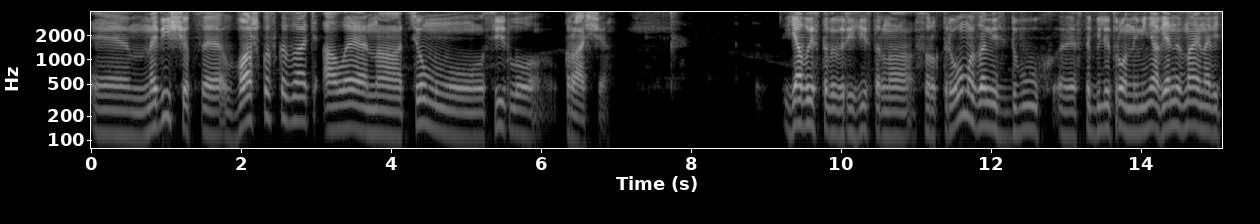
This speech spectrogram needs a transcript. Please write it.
Е, навіщо це важко сказати, але на цьому світло краще. Я виставив резистор на 43 Ома замість двох. е, Стабілітрон не міняв. Я не знаю навіть,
